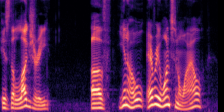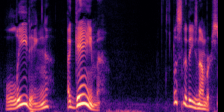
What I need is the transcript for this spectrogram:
is the luxury of, you know, every once in a while leading a game. Listen to these numbers.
